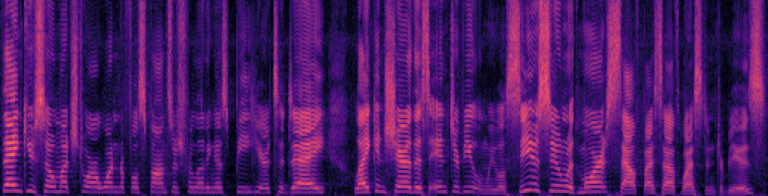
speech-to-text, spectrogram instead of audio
Thank you so much to our wonderful sponsors for letting us be here today. Like and share this interview, and we will see you soon with more South by Southwest interviews.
